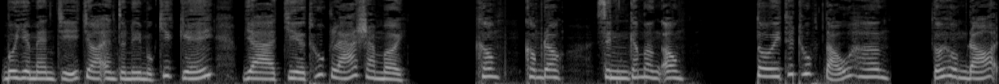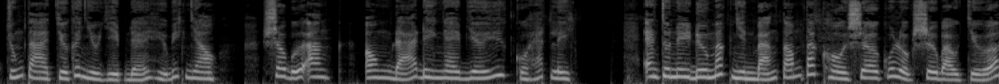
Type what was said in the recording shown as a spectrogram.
Boyerman chỉ cho Anthony một chiếc ghế và chia thuốc lá ra mời. Không, không đâu, xin cảm ơn ông. Tôi thích hút tẩu hơn. Tối hôm đó chúng ta chưa có nhiều dịp để hiểu biết nhau. Sau bữa ăn, ông đã đi ngay với cô Hadley. Anthony đưa mắt nhìn bản tóm tắt hồ sơ của luật sư bào chữa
